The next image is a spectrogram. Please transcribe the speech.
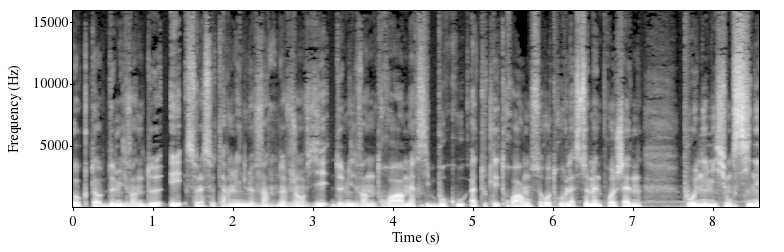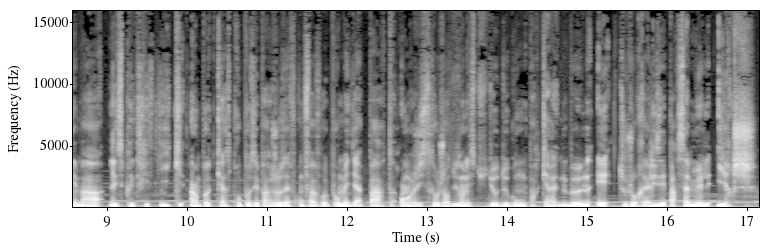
octobre 2022 et cela se termine le 29 janvier 2023. Merci beaucoup à toutes les trois. On se retrouve la semaine prochaine pour une émission cinéma, L'Esprit Critique, un podcast proposé par Joseph Confavreux pour Mediapart, enregistré aujourd'hui dans les studios de Gong par Karen Beun et toujours réalisé par Samuel Hirsch.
